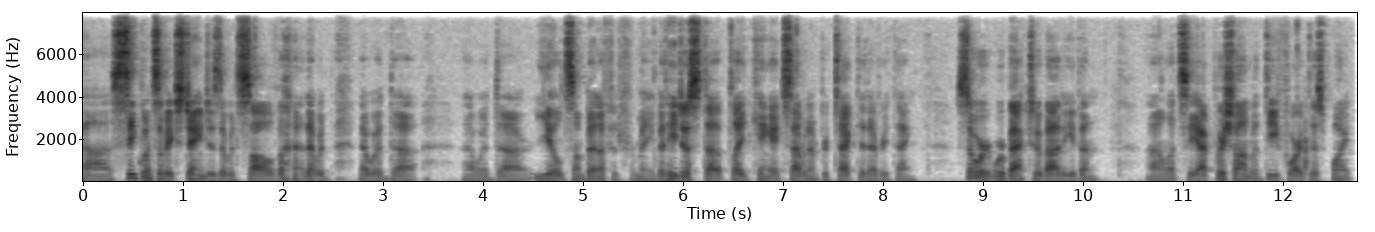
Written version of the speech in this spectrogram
uh, sequence of exchanges that would solve that would that would uh, that would uh, yield some benefit for me. But he just uh, played king h7 and protected everything. So we're we're back to about even. Uh, let's see. I push on with d4 at this point,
